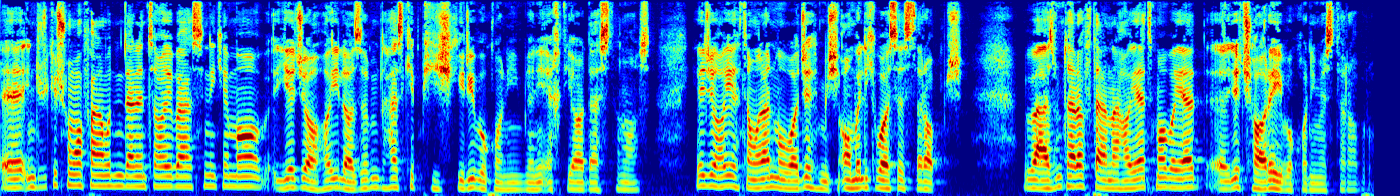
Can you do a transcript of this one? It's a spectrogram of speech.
اینجوری که شما فرمودین در انتهای بحث اینه که ما یه جاهایی لازم هست که پیشگیری بکنیم یعنی اختیار دست ماست. یه جاهایی احتمالا مواجه میشیم. عاملی که باعث استراب میشه. و از اون طرف در نهایت ما باید یه چاره ای بکنیم استراب رو.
